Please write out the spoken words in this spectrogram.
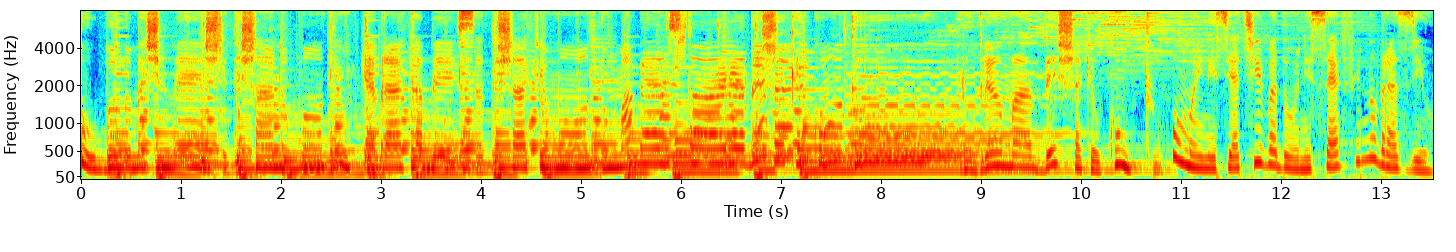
O bolo mexe, mexe, deixa no ponto. Quebra a cabeça, deixa que eu monto. Uma bela história, deixa que eu conto. Programa Deixa que eu conto. Uma iniciativa do Unicef no Brasil.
